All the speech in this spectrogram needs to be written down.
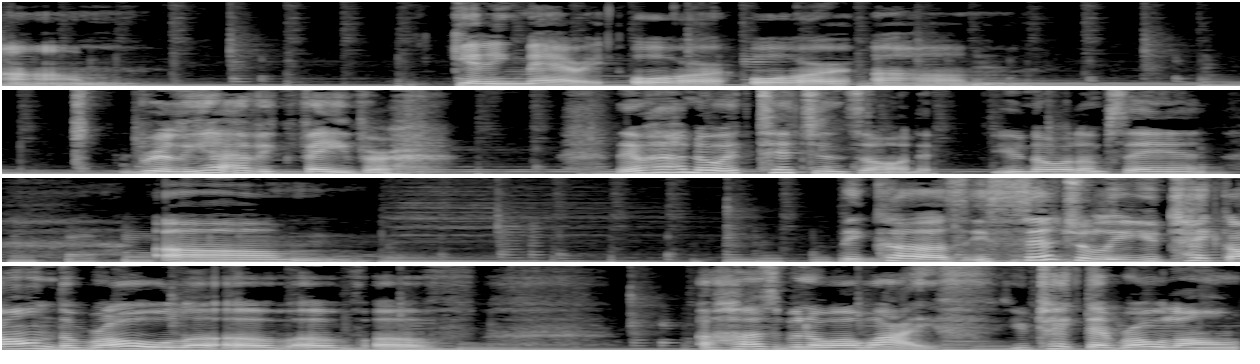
um, getting married or or um, really having favor. they don't have no intentions on it. You know what I'm saying? Um because essentially you take on the role of, of, of a husband or a wife. You take that role on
